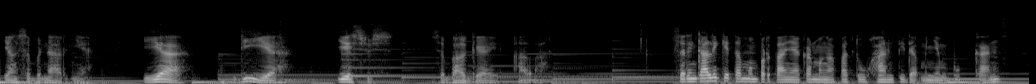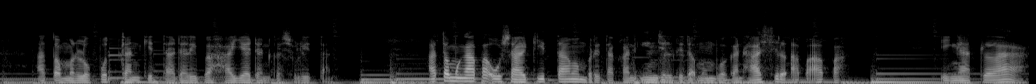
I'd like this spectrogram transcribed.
yang sebenarnya. Ya, dia, Yesus, sebagai Allah. Seringkali kita mempertanyakan mengapa Tuhan tidak menyembuhkan atau meluputkan kita dari bahaya dan kesulitan? Atau mengapa usaha kita memberitakan Injil tidak membuahkan hasil apa-apa? Ingatlah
